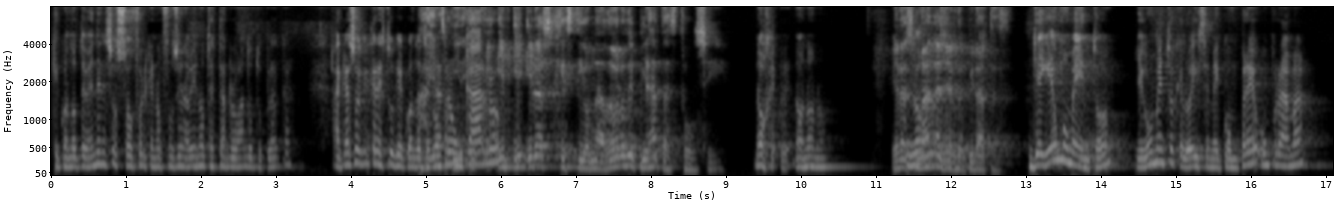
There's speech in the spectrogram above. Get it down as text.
¿Que cuando te venden esos software que no funcionan bien no te están robando tu plata? ¿Acaso qué crees tú que cuando te Ah, compras un carro... e- e- Eras gestionador de piratas tú. Sí. No, no, no. Eras Lo- manager de piratas. Llegué a un momento, llegó un momento que lo hice, me compré un programa,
